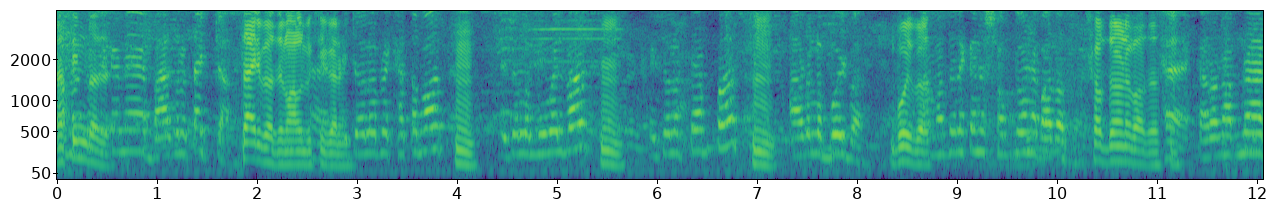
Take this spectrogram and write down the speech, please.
না তিন বাজে? চার বাজে মাল বিক্রি করেন। এটা হলো আপনার খেতা বাস এটা হলো মোবাইল বাস হুম। এটা হলো ট্যাব বাস আর হলো বই বাস। বই বাস। আমাদের এখানে সব ধরনের বাস আছে। সব ধরনের বাস আছে। হ্যাঁ কারণ আপনার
